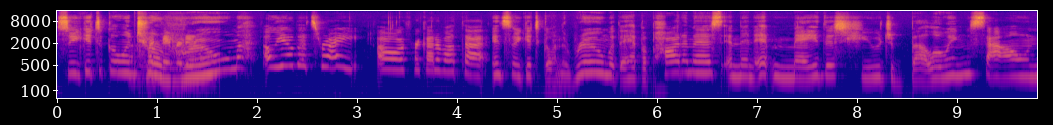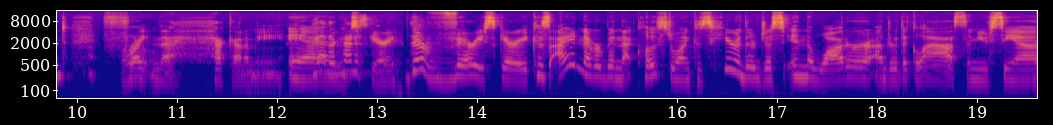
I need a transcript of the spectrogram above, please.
So you get to go into a favorite animal. room. Oh yeah, that's right. Oh, I forgot about that. And so you get to go in the room with the hippopotamus, and then it made this huge bellowing sound, frighten the heck out of me. And Yeah, they're kind of scary. they're very scary because I had never been that close to one because here they're just in the water under the glass and you see them.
